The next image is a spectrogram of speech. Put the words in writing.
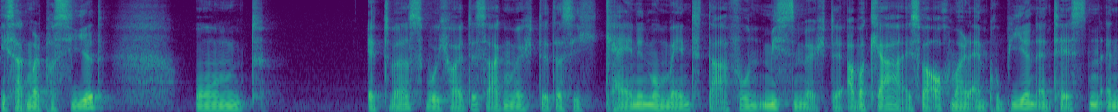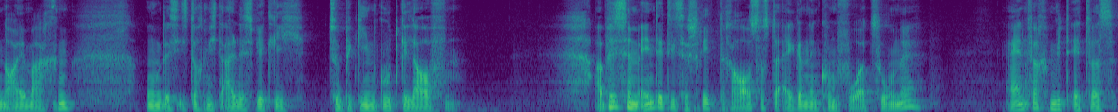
ich sage mal, passiert. Und etwas, wo ich heute sagen möchte, dass ich keinen Moment davon missen möchte. Aber klar, es war auch mal ein Probieren, ein Testen, ein Neumachen und es ist doch nicht alles wirklich zu Beginn gut gelaufen. Aber es ist am Ende dieser Schritt raus aus der eigenen Komfortzone, einfach mit etwas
